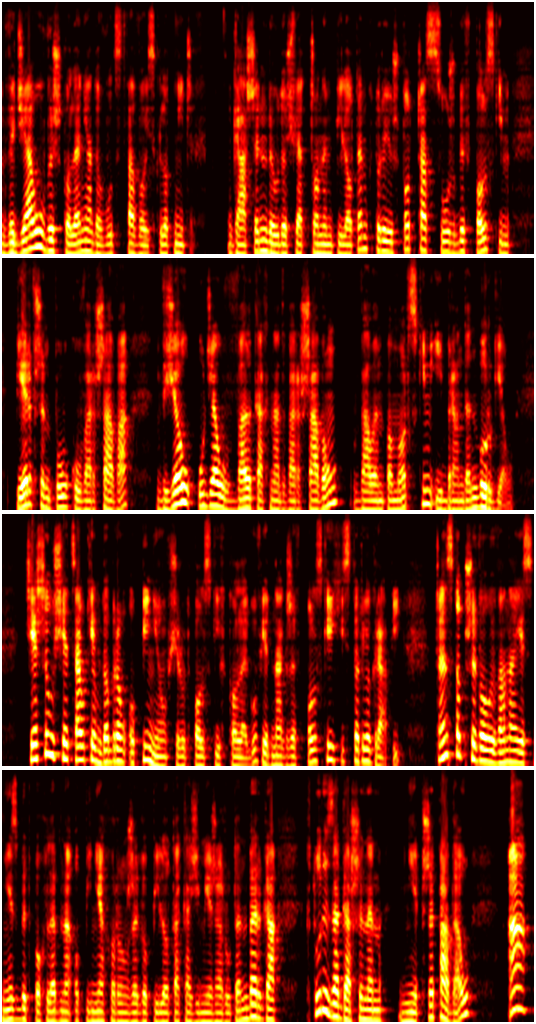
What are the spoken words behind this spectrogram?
Wydziału Wyszkolenia Dowództwa Wojsk Lotniczych. Gaszyn był doświadczonym pilotem, który już podczas służby w polskim pierwszym pułku Warszawa wziął udział w walkach nad Warszawą, Wałem Pomorskim i Brandenburgią. Cieszył się całkiem dobrą opinią wśród polskich kolegów, jednakże w polskiej historiografii Często przywoływana jest niezbyt pochlebna opinia chorążego pilota Kazimierza Rutenberga, który za Gaszynem nie przepadał, a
